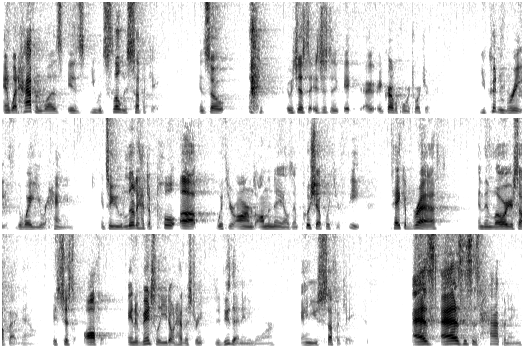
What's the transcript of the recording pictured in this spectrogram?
And what happened was, is you would slowly suffocate. And so it was just, it's just an, incredible form of torture. You couldn't breathe the way you were hanging. And so you literally had to pull up with your arms on the nails and push up with your feet, take a breath, and then lower yourself back down. It's just awful. And eventually you don't have the strength to do that anymore, and you suffocate. As, as this is happening,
